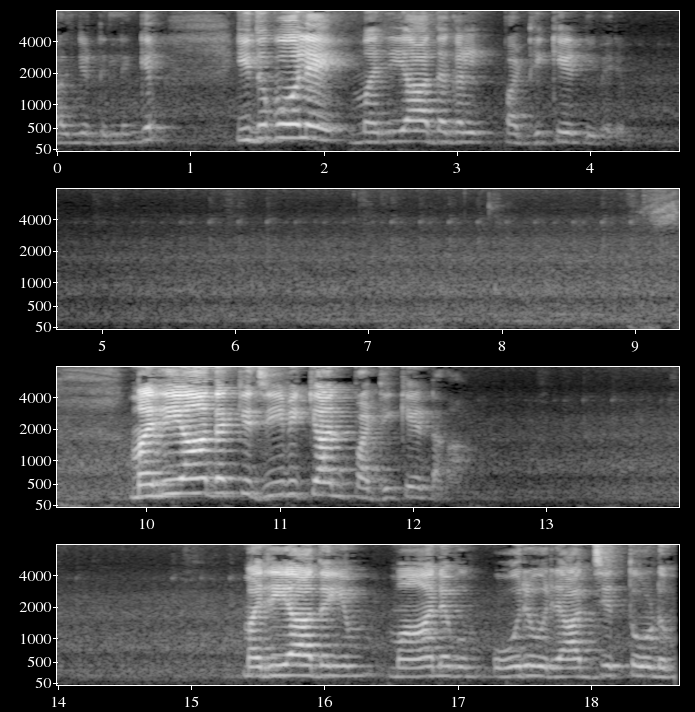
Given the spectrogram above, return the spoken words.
അറിഞ്ഞിട്ടില്ലെങ്കിൽ ഇതുപോലെ മര്യാദകൾ പഠിക്കേണ്ടി വരും. മര്യാദയ്ക്ക് ജീവിക്കാൻ പഠിക്കേണ്ടതാണ്. മര്യാദയും മാനവും ഓരോ രാജ്യത്തോടും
